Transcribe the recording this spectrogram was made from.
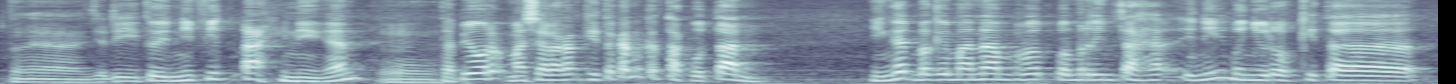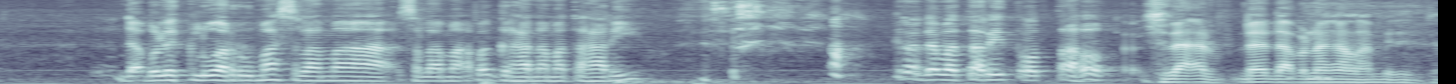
Nah, jadi itu ini fitnah ini kan. Hmm. Tapi orang masyarakat kita kan ketakutan. Ingat bagaimana pemerintah ini menyuruh kita tidak boleh keluar rumah selama selama apa gerhana matahari. ada matahari total. Sudah tidak pernah ngalamin itu.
